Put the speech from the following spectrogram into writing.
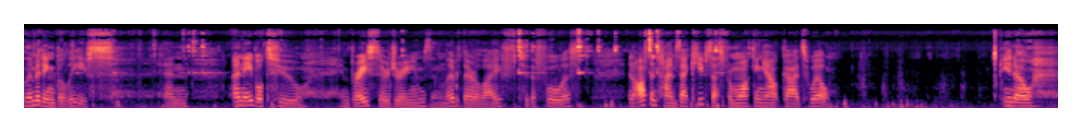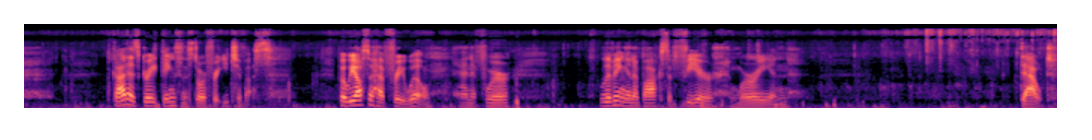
limiting beliefs and unable to embrace their dreams and live their life to the fullest. And oftentimes that keeps us from walking out God's will you know, God has great things in store for each of us. But we also have free will. And if we're living in a box of fear and worry and doubt,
